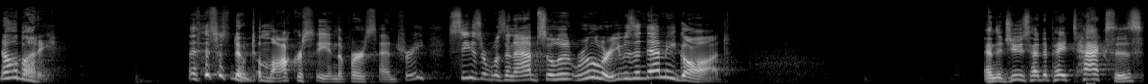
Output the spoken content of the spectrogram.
Nobody. This was no democracy in the first century. Caesar was an absolute ruler, he was a demigod. And the Jews had to pay taxes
